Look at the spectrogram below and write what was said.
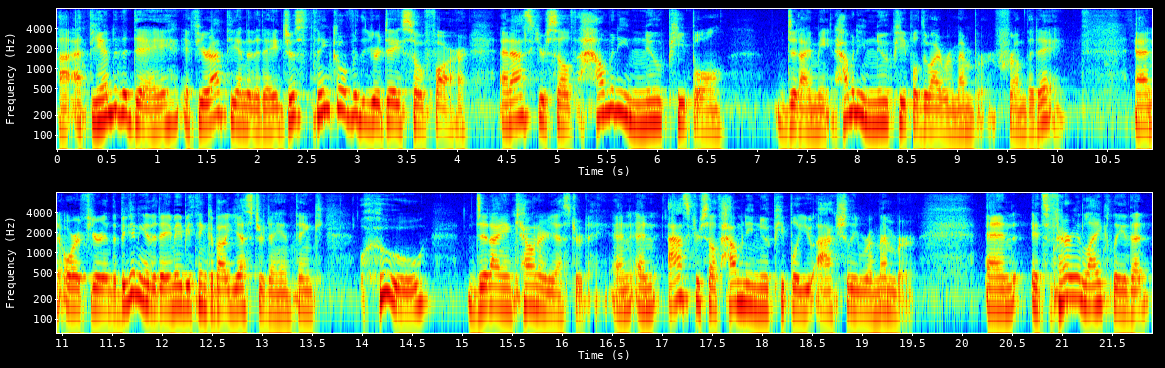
uh, at the end of the day, if you're at the end of the day, just think over the, your day so far and ask yourself how many new people did I meet? How many new people do I remember from the day? And or if you're in the beginning of the day, maybe think about yesterday and think who did I encounter yesterday? And and ask yourself how many new people you actually remember. And it's very likely that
